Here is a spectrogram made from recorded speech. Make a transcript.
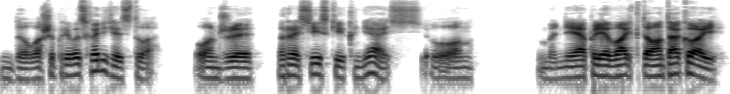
«Да ваше превосходительство, он же российский князь, он...» «Мне плевать, кто он такой!»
